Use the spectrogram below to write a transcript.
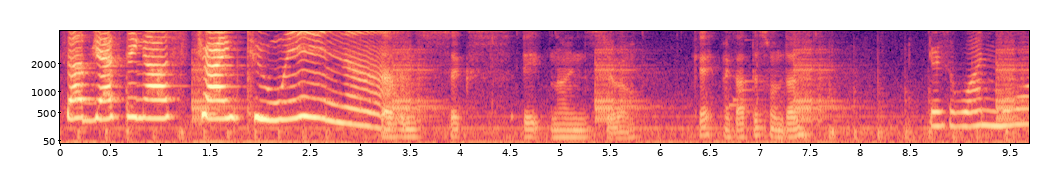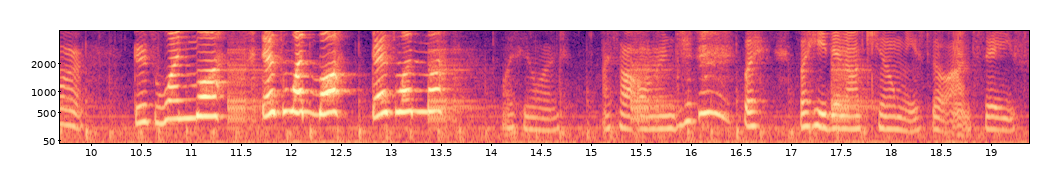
subjecting us trying to win. Seven, six, eight, nine, zero. Okay, I got this one done. There's one more. There's one more. There's one more. There's one more. Why is he orange? I saw orange, but but he did not kill me, so I'm safe.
